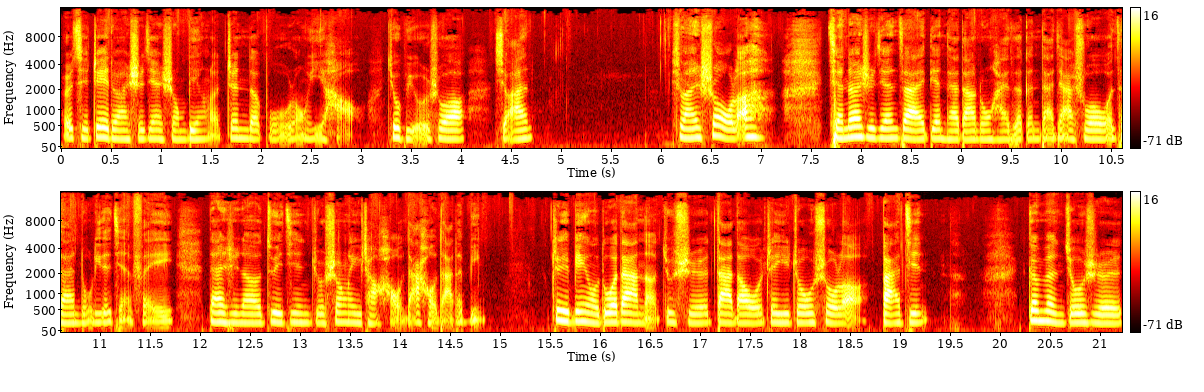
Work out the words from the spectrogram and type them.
而且这段时间生病了，真的不容易好。就比如说小安，小安瘦了。前段时间在电台当中还在跟大家说我在努力的减肥，但是呢，最近就生了一场好大好大的病。这个病有多大呢？就是大到我这一周瘦了八斤，根本就是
